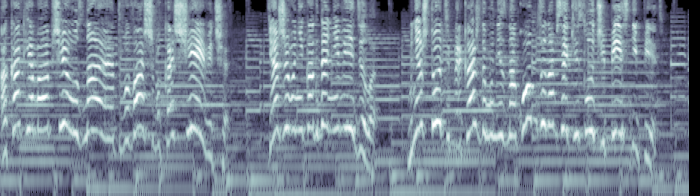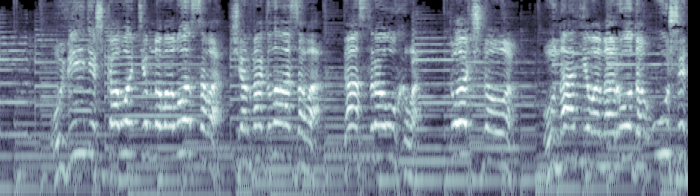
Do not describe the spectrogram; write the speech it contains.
а как я вообще узнаю этого вашего Кощеевича? Я же его никогда не видела. Мне что, теперь каждому незнакомцу на всякий случай песни петь? Увидишь кого темноволосого, черноглазого, да остроухого. Точно он! У Навьего народа уши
